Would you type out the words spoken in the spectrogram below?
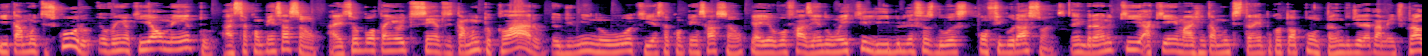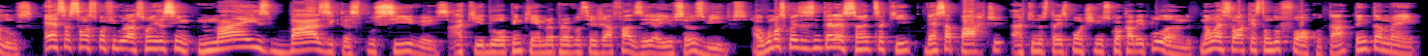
E está muito escuro, eu venho aqui e aumento essa compensação. Aí se eu botar em 800 e está muito claro, eu diminuo aqui essa compensação. E aí eu vou fazendo um equilíbrio dessas duas configurações. Lembrando que aqui a imagem está muito estranha porque eu estou apontando diretamente para a luz. Essas são as configurações assim mais básicas possíveis aqui do Open Camera para você já fazer aí os seus vídeos. Algumas coisas interessantes aqui dessa parte aqui nos três pontinhos que eu acabei pulando. Não é só a questão do foco, tá? Tem também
